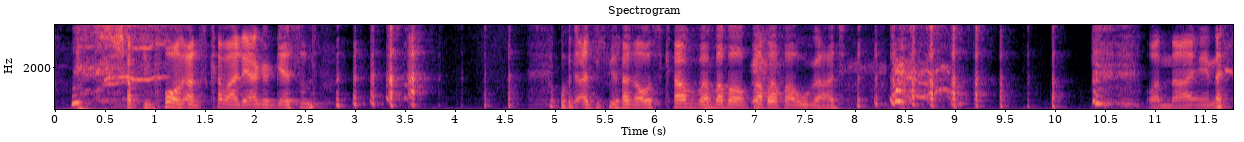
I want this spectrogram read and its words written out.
ich habe die Vorratskammer leer gegessen. Und als ich wieder rauskam, war Mama und Papa verhungert. oh nein.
